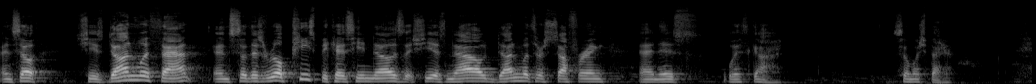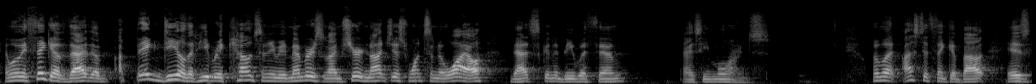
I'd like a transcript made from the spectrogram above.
And so she's done with that. And so there's a real peace because he knows that she is now done with her suffering and is with God. So much better. And when we think of that, a, a big deal that he recounts and he remembers, and I'm sure not just once in a while, that's going to be with him as he mourns. I want us to think about is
